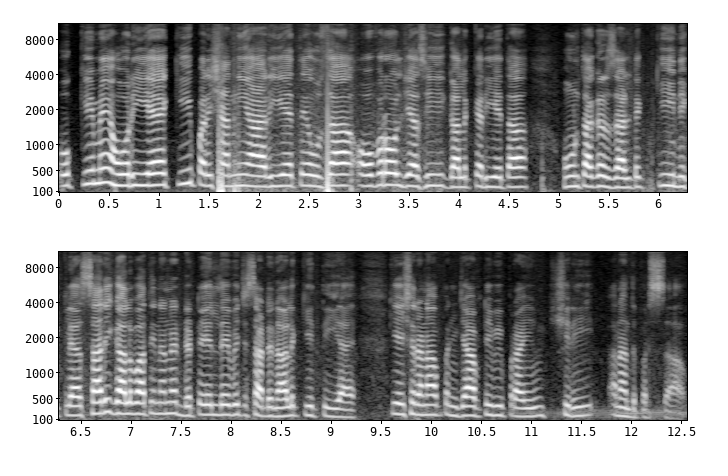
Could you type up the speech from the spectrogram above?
ਉਹ ਕਿਵੇਂ ਹੋ ਰਹੀ ਹੈ, ਕੀ ਪਰੇਸ਼ਾਨੀ ਆ ਰਹੀ ਹੈ ਤੇ ਉਸ ਦਾ ਓਵਰਆਲ ਜੇ ਅਸੀਂ ਗੱਲ ਕਰੀਏ ਤਾਂ ਹੁਣ ਤੱਕ ਰਿਜ਼ਲਟ ਕੀ ਨਿਕਲਿਆ? ਸਾਰੀ ਗੱਲਬਾਤ ਇਹਨਾਂ ਨੇ ਡਿਟੇਲ ਦੇ ਵਿੱਚ ਸਾਡੇ ਨਾਲ ਕੀਤੀ ਹੈ। Kesh Rana, Punjab TV prime Shri Anandpur Sahib.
